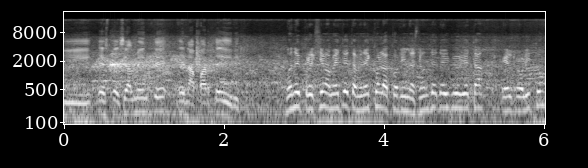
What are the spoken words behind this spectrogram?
y especialmente en la parte hídrica. Bueno, y próximamente también hay con la coordinación de David Urieta, el rolito,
